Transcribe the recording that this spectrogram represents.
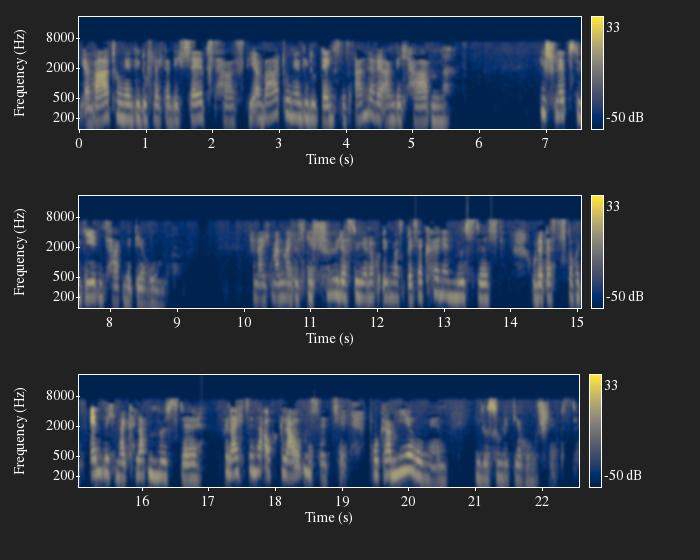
Die Erwartungen, die du vielleicht an dich selbst hast, die Erwartungen, die du denkst, dass andere an dich haben, die schleppst du jeden Tag mit dir rum. Vielleicht manchmal das Gefühl, dass du ja noch irgendwas besser können müsstest oder dass es doch jetzt endlich mal klappen müsste. Vielleicht sind da auch Glaubenssätze, Programmierungen, die du so mit dir rumschleppst.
